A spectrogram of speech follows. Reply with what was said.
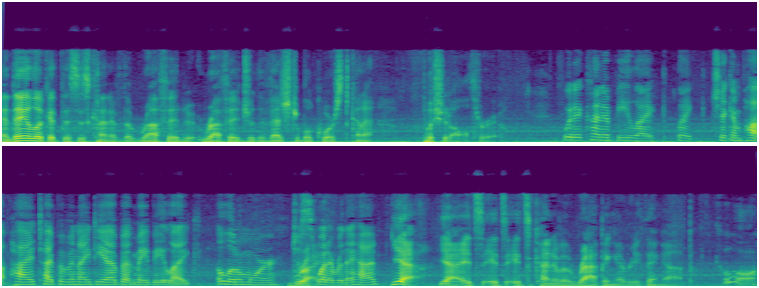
And they look at this as kind of the roughage, roughage or the vegetable course to kind of push it all through. Would it kind of be like like chicken pot pie type of an idea, but maybe like a little more just Right. whatever they had? Yeah, yeah, it's it's it's kind of a wrapping everything up. Cool.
